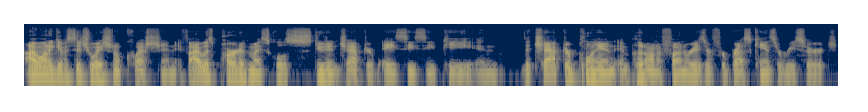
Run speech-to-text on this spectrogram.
I want to give a situational question. If I was part of my school's student chapter of ACCP and the chapter planned and put on a fundraiser for breast cancer research.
